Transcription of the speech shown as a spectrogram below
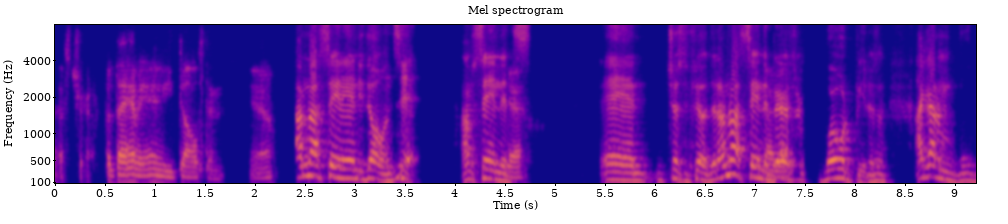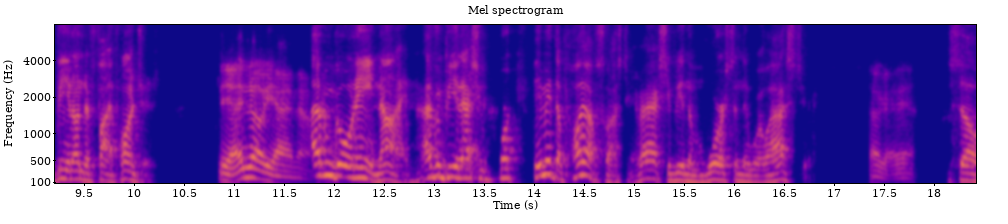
That's true. But they have Andy Dalton, you know. I'm not saying Andy Dalton's it. I'm saying it's and Justin Fields. And I'm not saying the Okay. Bears are world beaters. I got them being under 500. Yeah, I know. Yeah, I know. I haven't going eight nine. I haven't been actually. wor- They made the playoffs last year. I actually being them worse than they were last year. Okay, yeah. So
